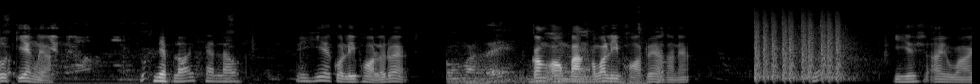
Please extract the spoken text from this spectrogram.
รูดเกลี้ยงเลยอะเรียบร้อยแคนเราไอ้เฮียกดรีพอร์ตแล้วด้วยผมว่าเฮ้ยกล้องอองบังคำว่ารีพอร์ตด้วยอะตอนเนี้ย E H I Y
